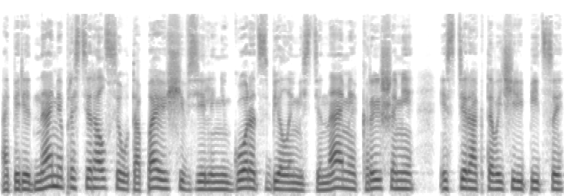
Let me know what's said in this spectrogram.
а перед нами простирался утопающий в зелени город с белыми стенами, крышами из терактовой черепицы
